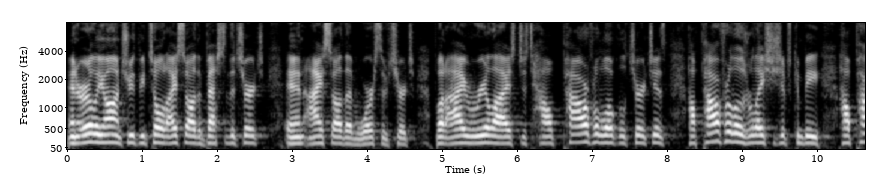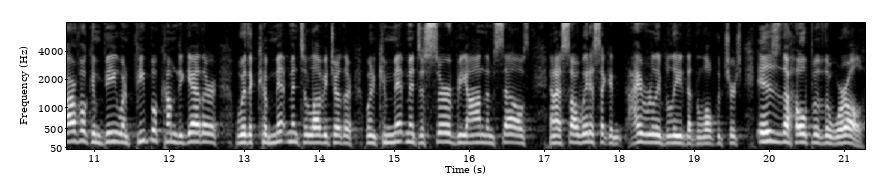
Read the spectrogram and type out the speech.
And early on, truth be told, I saw the best of the church and I saw the worst of church. But I realized just how powerful the local church is, how powerful those relationships can be, how powerful it can be when people come together with a commitment to love each other, when a commitment to serve beyond themselves. And I saw, wait a second, I really believe that the local church is the hope of the world.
